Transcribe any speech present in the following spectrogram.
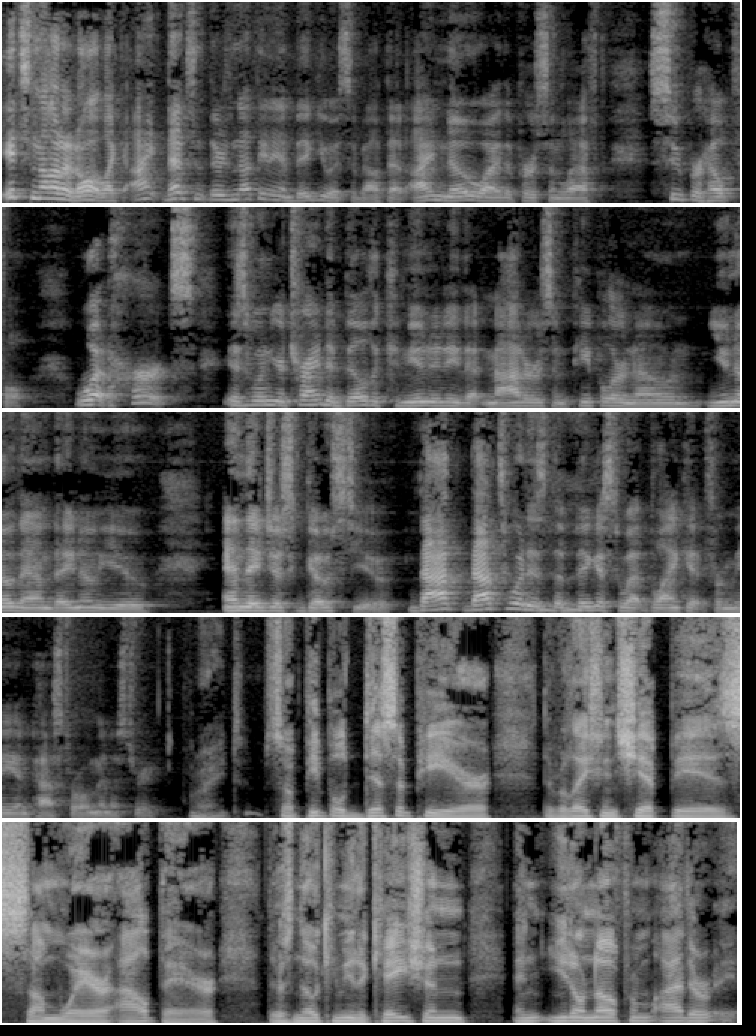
It's not at all. Like i that's there's nothing ambiguous about that. I know why the person left. Super helpful. What hurts is when you're trying to build a community that matters and people are known. You know them. They know you and they just ghost you. That that's what is the mm-hmm. biggest wet blanket for me in pastoral ministry. Right. So people disappear. The relationship is somewhere out there. There's no communication, and you don't know from either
